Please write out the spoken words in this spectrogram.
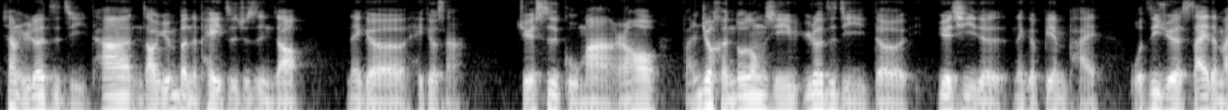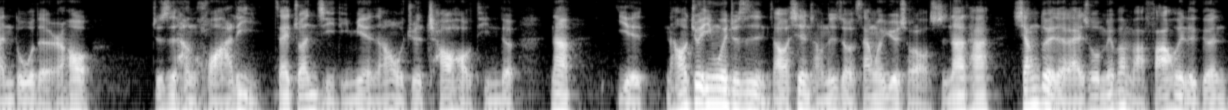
像娱乐自己，它你知道原本的配置就是你知道那个黑哥啥爵士鼓嘛，然后反正就很多东西娱乐自己的乐器的那个编排，我自己觉得塞的蛮多的，然后就是很华丽在专辑里面，然后我觉得超好听的那。也，然后就因为就是你知道现场就只有三位乐手老师，那他相对的来说没有办法发挥的跟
